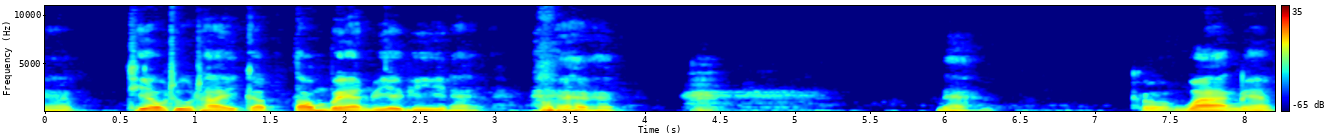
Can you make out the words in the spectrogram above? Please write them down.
นะครับ เที่ยวทู่ไทยกับต้อมแวน VIP นะฮะนะก็วางนะครับ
